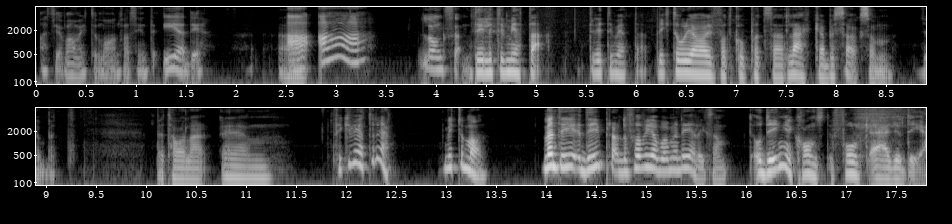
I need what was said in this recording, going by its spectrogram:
att jag var mytoman fast inte är det. Ah, ah. Långsamt. Det är lite meta. Det är lite meta. Victoria har ju fått gå på ett sånt läkarbesök som jobbet betalar. Ehm, fick ju veta det. Mytoman. Men det, det är bra, då får vi jobba med det liksom. Och det är inget konstigt, folk är ju det.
